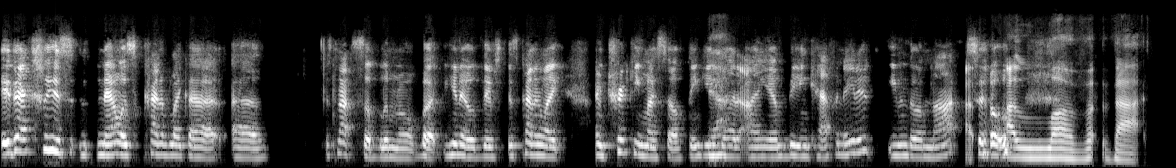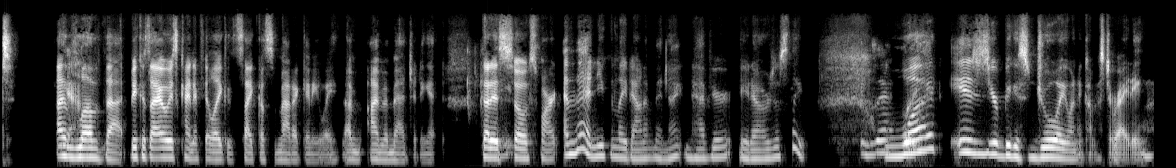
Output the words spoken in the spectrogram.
it actually is now is kind of like a, a it's not subliminal, but you know, there's it's kind of like I'm tricking myself thinking yeah. that I am being caffeinated, even though I'm not. So I, I love that. I yeah. love that because I always kind of feel like it's psychosomatic anyway. I'm, I'm imagining it. That is so smart. And then you can lay down at midnight and have your eight hours of sleep. Exactly. What is your biggest joy when it comes to writing?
